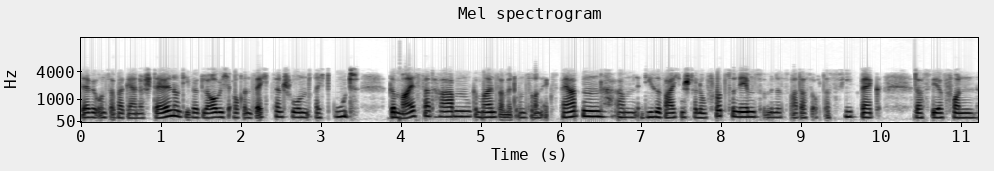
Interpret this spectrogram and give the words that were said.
der wir uns aber gerne stellen und die wir, glaube ich, auch in 16 schon recht gut gemeistert haben, gemeinsam mit unseren Experten, ähm, diese Weichenstellung vorzunehmen. Zumindest war das auch das Feedback, das wir von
